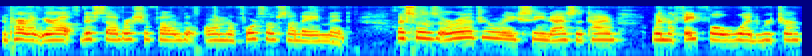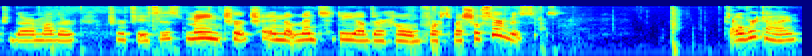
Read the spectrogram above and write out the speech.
and part of Europe, this celebration fell on the fourth of Sunday in Lent. This was originally seen as the time when the faithful would return to their mother churches, main church in the vicinity of their home for special services. Over time,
